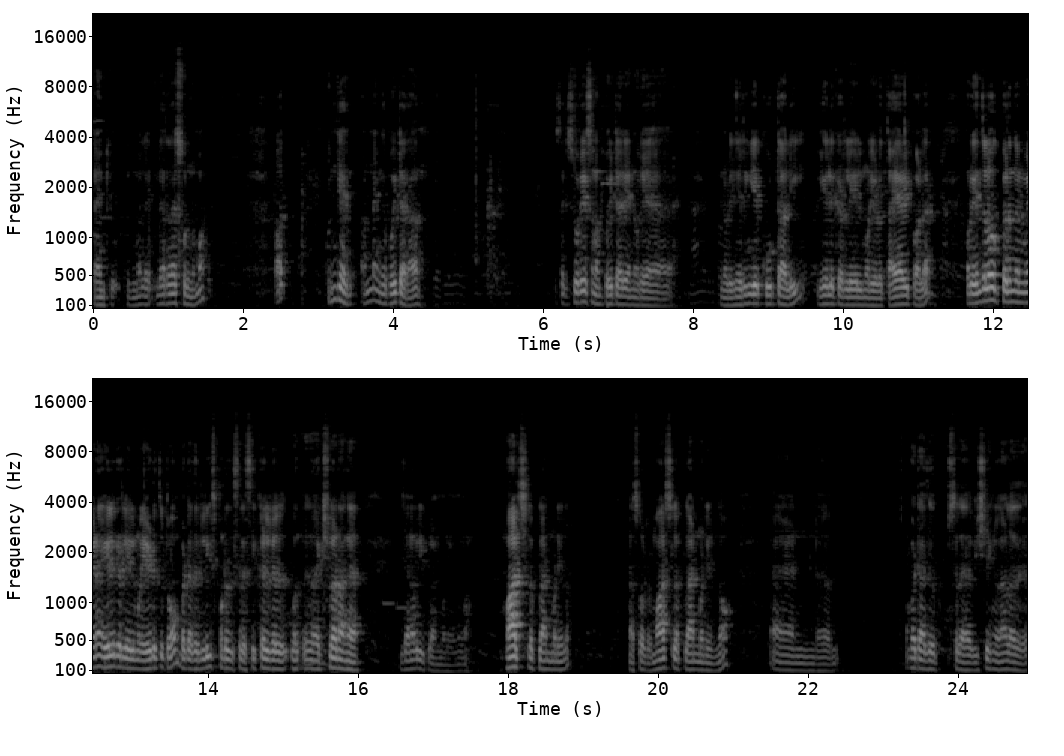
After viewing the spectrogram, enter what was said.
தேங்க்யூ இதுக்கு மேலே வேறு ஏதாவது சொல்லணுமா? இங்கே அண்ணன் இங்கே போயிட்டாரா? சரி சுரேஷ் அண்ணன் போயிட்டார் என்னுடைய என்னுடைய நெருங்கிய கூட்டாளி ஏழுக்கடல் ஏழ்மொழியோட ஏழுமலையோட தயாரிப்பாளர். அவர் எந்த அளவுக்கு பெருந்தன்மைனா ஏழுக்கடல் ஏழ்மொழி எடுத்துட்டோம். பட் அதை ரிலீஸ் பண்ணுறதுக்கு சில சிக்கல்கள் ஆக்சுவலாக நாங்கள் ஜனவரி பிளான் பண்ணியிருந்தோம். மார்ச்சில் பிளான் பண்ணியிருந்தோம். நான் சொல்கிறேன் மார்ச்சில் பிளான் பண்ணியிருந்தோம். அண்ட் பட் um, அது சில விஷயங்களால் அதை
